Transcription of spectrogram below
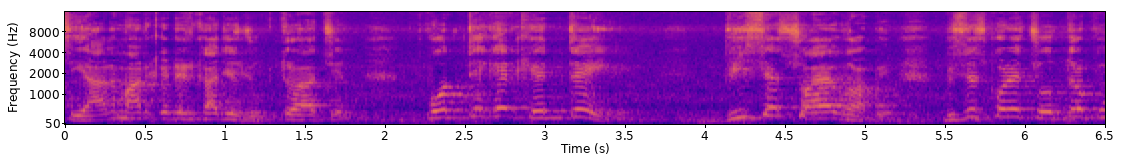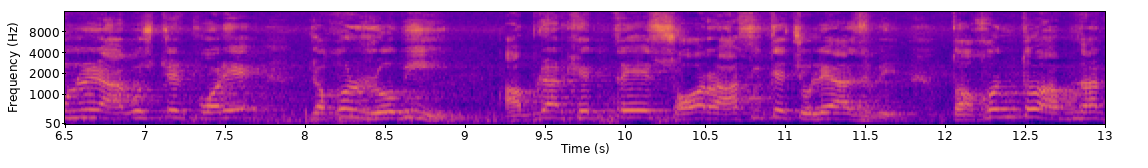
শেয়ার মার্কেটের কাজে যুক্ত আছেন, প্রত্যেকের ক্ষেত্রেই বিশেষ সহায়ক হবে। বিশেষ করে চোদ্দ পনেরোই আগস্টের পরে যখন রবি আপনার ক্ষেত্রে স্বরাশিতে চলে আসবে, তখন তো আপনার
